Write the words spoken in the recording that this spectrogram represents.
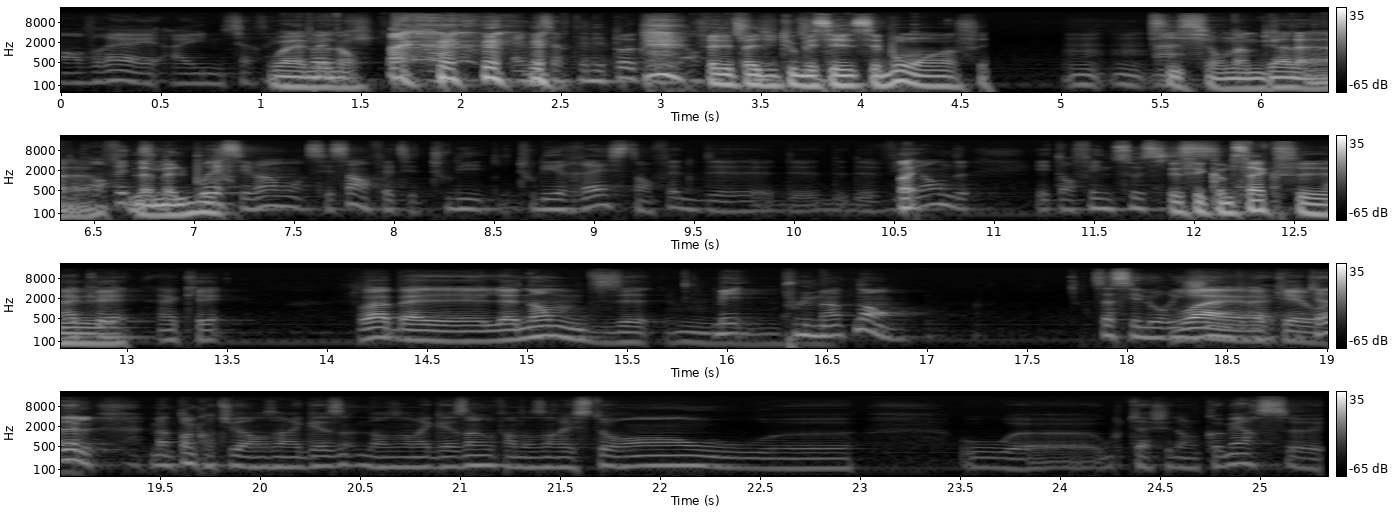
En, en vrai, à une certaine Ouais, mais époque. à, à une certaine époque. en Ça l'est tu- pas du tout, mais tu- c'est c'est bon. hein, Mm, mm. si, si on aime bien la, en fait, la malbouffe. ouais, c'est vraiment, c'est ça en fait, c'est tous les tous les restes en fait de, de, de- de Ouais. viande et t'en fais une saucisse. C'est comme ça que c'est. OK, OK. Ouais, ben le nom me disait. mm. Mais plus maintenant. Ça c'est l'origine Ouais, de la ok, fricadelle. Maintenant, quand tu vas dans un magasin, dans un magasin, enfin dans un restaurant ou euh, ou, euh, ou tu achètes dans le commerce, euh,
